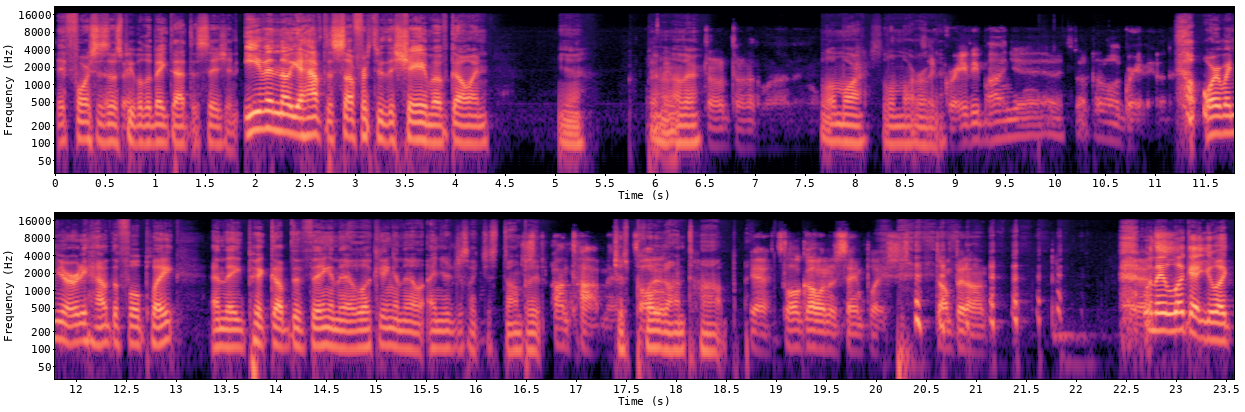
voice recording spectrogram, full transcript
It forces those it. people to make that decision, even though you have to suffer through the shame of going, yeah, put Maybe another, Throw, throw another one a little more, just a little more It's room like gravy behind you. It's not a little gravy. Or when you already have the full plate and they pick up the thing and they're looking and they're and you're just like, just dump it, on top, man. just It's put all, it on top. Yeah, it's all going to the same place. Just dump it on. Yeah, when they look at you like,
